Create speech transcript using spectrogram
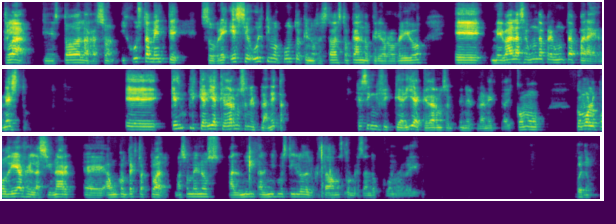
Claro, tienes toda la razón. Y justamente sobre ese último punto que nos estabas tocando, querido Rodrigo, eh, me va la segunda pregunta para Ernesto. Eh, ¿Qué implicaría quedarnos en el planeta? ¿Qué significaría quedarnos en, el planeta? ¿Y cómo, cómo lo podrías relacionar eh, a un contexto actual? Más o menos al, al mismo estilo de lo que estábamos conversando con Rodrigo. Bueno,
